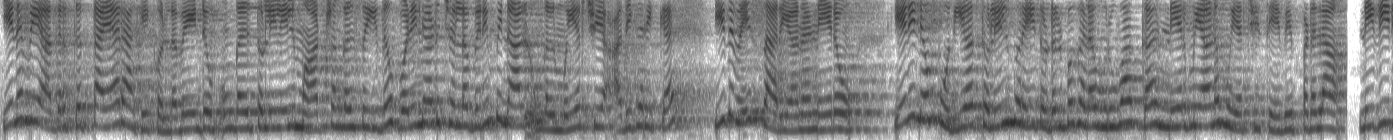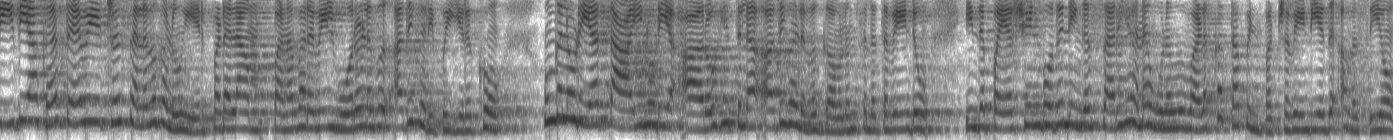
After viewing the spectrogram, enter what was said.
எனவே அதற்கு தயாராகிக் கொள்ள வேண்டும். உங்கள் தொழிலில் மாற்றங்கள் செய்து வெளிநாடு செல்ல விரும்பினால் உங்கள் முயற்சியை அதிகரிக்க இதுவே சரியான நேரம். எனினும் புதிய தொழில்முறை தொடர்புகளை உருவாக்க நேர்மையான முயற்சி தேவைப்படலாம். நிதி ரீதியாக தேவையற்ற செலவுகளும் ஏற்படலாம். பணவரவில் ஓரளவு அதிகரிப்பு இருக்கும். உங்களுடைய தாயினுடைய ஆரோக்கியத்தில் அதிகளவு கவனம் செலுத்த வேண்டும். இந்த பயிற்சியின் போது நீங்கள் சரியான உணவு வழக்கத்தை பின்பற்ற வேண்டியது அவசியம்.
